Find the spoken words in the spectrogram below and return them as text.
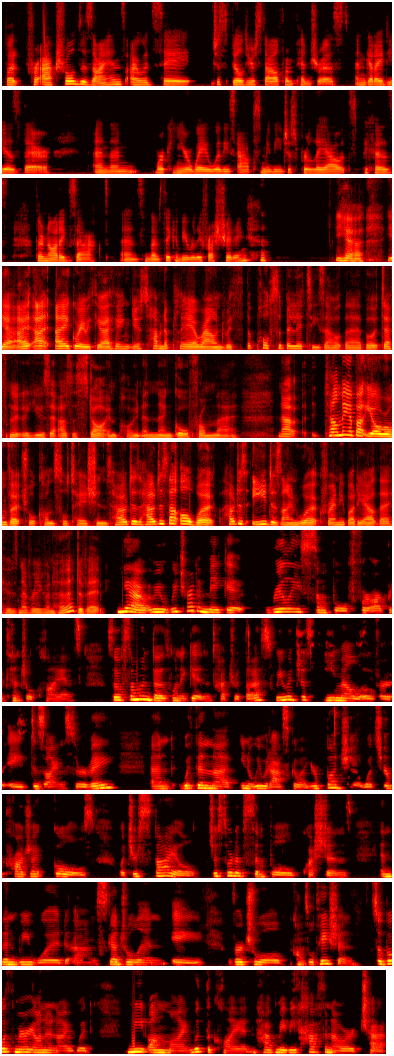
But for actual designs, I would say just build your style from Pinterest and get ideas there and then working your way with these apps, maybe just for layouts, because they're not exact and sometimes they can be really frustrating. Yeah, yeah, I, I, I, agree with you. I think just having to play around with the possibilities out there, but definitely use it as a starting point and then go from there. Now, tell me about your own virtual consultations. How does how does that all work? How does e-design work for anybody out there who's never even heard of it? Yeah, I mean, we try to make it really simple for our potential clients. So if someone does want to get in touch with us, we would just email over a design survey. And within that, you know, we would ask about your budget, what's your project goals, what's your style, just sort of simple questions. And then we would um, schedule in a virtual consultation. So both Mariana and I would meet online with the client and have maybe half an hour chat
